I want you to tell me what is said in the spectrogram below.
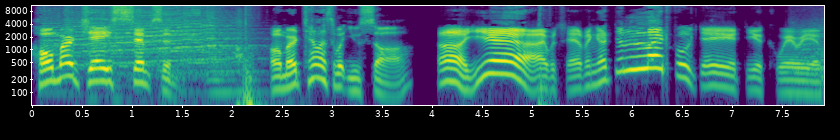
Homer J. Simpson. Homer, tell us what you saw. Oh, yeah, I was having a delightful day at the aquarium.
